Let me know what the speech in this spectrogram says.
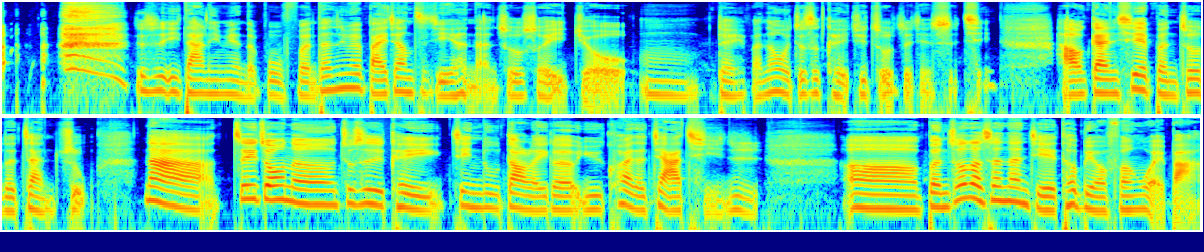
就是意大利面的部分。但是因为白酱自己也很难做，所以就嗯，对，反正我就是可以去做这件事情。好，感谢本周的赞助。那这一周呢，就是可以进入到了一个愉快的假期日。呃，本周的圣诞节特别有氛围吧。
